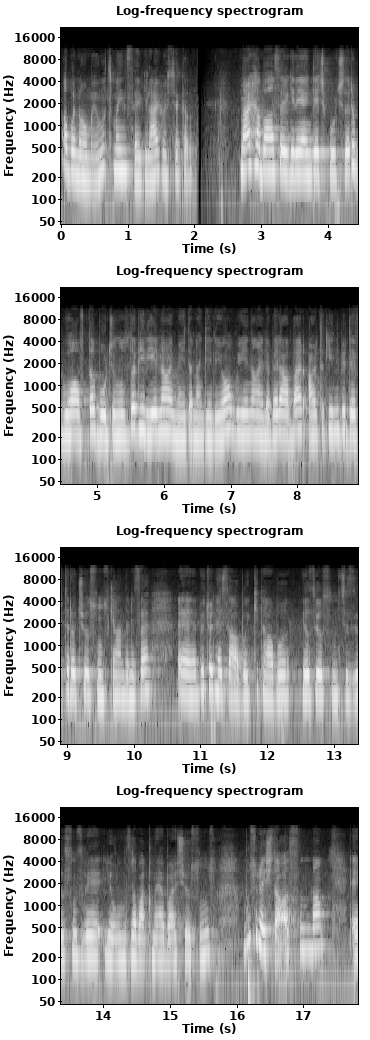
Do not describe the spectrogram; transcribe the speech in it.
Abone olmayı unutmayın. Sevgiler, hoşçakalın. Merhaba sevgili yengeç burçları. Bu hafta burcunuzda bir yeni ay meydana geliyor. Bu yeni ay ile beraber artık yeni bir defter açıyorsunuz kendinize. Ee, bütün hesabı, kitabı yazıyorsunuz, çiziyorsunuz ve yolunuza bakmaya başlıyorsunuz. Bu süreçte aslında e,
